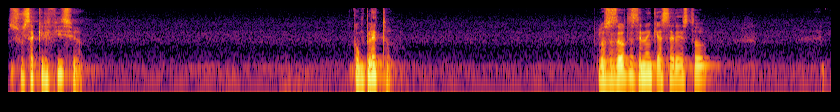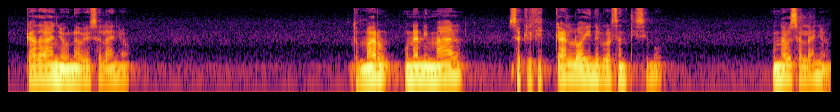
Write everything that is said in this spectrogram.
su sacrificio completo. Los sacerdotes tienen que hacer esto cada año, una vez al año. Tomar un animal, sacrificarlo ahí en el lugar santísimo, una vez al año.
